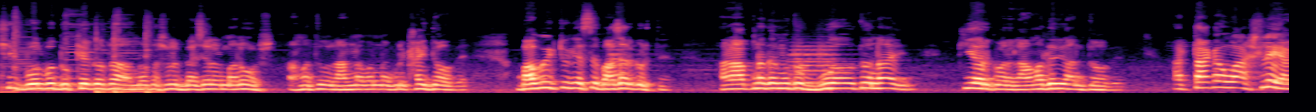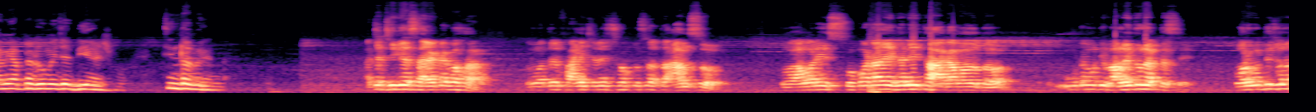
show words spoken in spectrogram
কি বলব দুঃখের কথা আমরা তো আসলে ব্যাচেলার মানুষ আমার তো রান্না বান্না করে খাইতে হবে। বাবু একটু গেছে বাজার করতে আর আপনাদের মতো বুয়াও তো নাই কি আর করার আমাদেরই আনতে হবে। আর টাকাও আসলে আমি আপনার রুমে যেয়ে দিয়ে আসব চিন্তা করেন না। আচ্ছা ঠিক আছে আরেকটা কথা। তোমাদের ফার্নিচার সব কিছু তো আনছো তো আমার এই সোফাটা এখানেই থাক আপাতত। মোটামুটি ভালোই তো লাগতেছে। পরবর্তী জন্য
